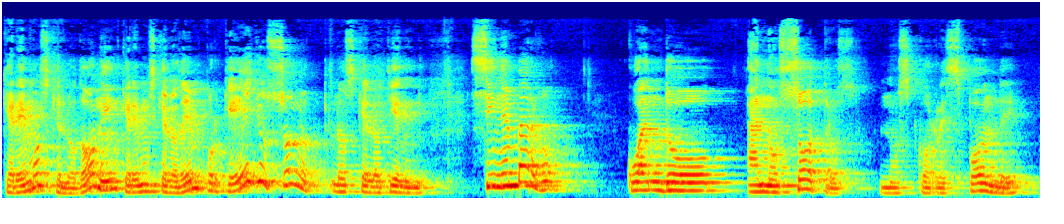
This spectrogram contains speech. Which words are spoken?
queremos que lo donen, queremos que lo den, porque ellos son los que lo tienen. Sin embargo, cuando a nosotros nos corresponde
